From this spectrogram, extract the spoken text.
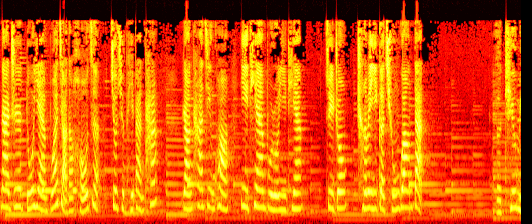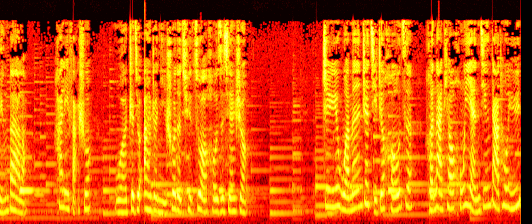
那只独眼跛脚的猴子就去陪伴他，让他境况一天不如一天。最终成为一个穷光蛋。呃，听明白了，哈利法说：“我这就按照你说的去做，猴子先生。至于我们这几只猴子和那条红眼睛大头鱼，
